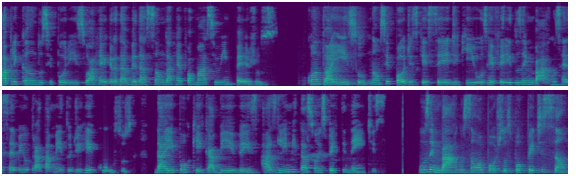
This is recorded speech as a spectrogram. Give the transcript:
aplicando-se por isso a regra da vedação da reformatio impejus. Quanto a isso, não se pode esquecer de que os referidos embargos recebem o tratamento de recursos, daí porque cabíveis as limitações pertinentes. Os embargos são opostos por petição,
